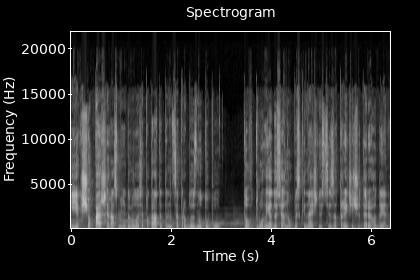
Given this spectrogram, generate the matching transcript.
І якщо перший раз мені довелося потратити на це приблизно добу, то вдруге я досягнув безкінечності за 3 чи 4 години.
